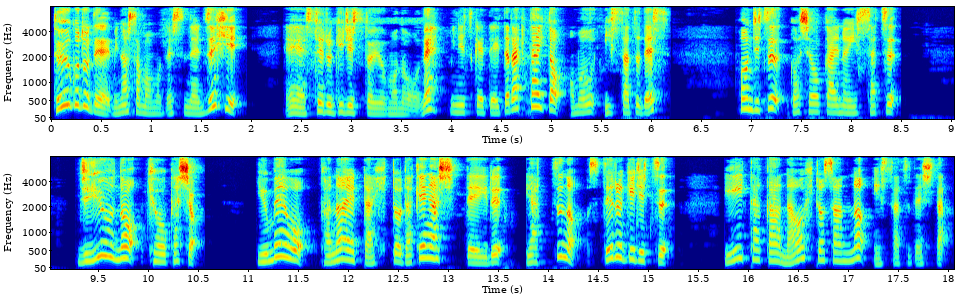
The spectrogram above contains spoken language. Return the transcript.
ということで、皆様もですね、ぜひ、えー捨てる技術というものをね、身につけていただきたいと思う一冊です。本日ご紹介の一冊、自由の教科書、夢を叶えた人だけが知っている8つの捨てる技術、飯高直人さんの一冊でした。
